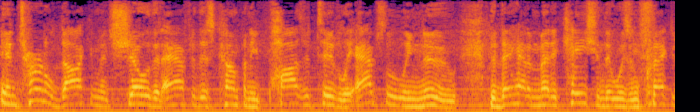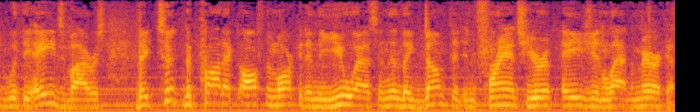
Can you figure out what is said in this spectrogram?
Internal documents show that after this company positively, absolutely knew that they had a medication that was infected with the AIDS virus, they took the product off the market in the U.S. and then they dumped it in France, Europe, Asia, and Latin America.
